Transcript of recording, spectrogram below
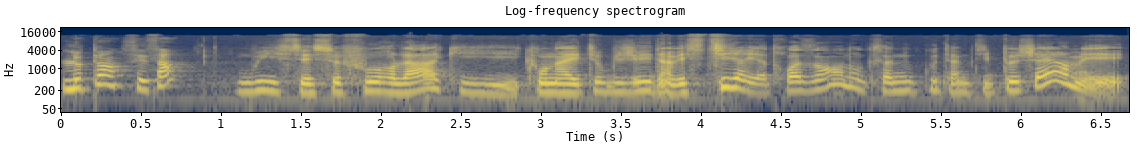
le pain, c'est ça? Oui, c'est ce four-là qui qu'on a été obligé d'investir il y a trois ans, donc ça nous coûte un petit peu cher, mais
